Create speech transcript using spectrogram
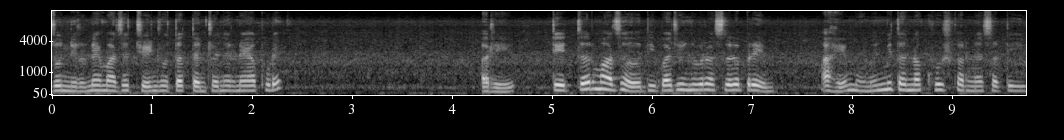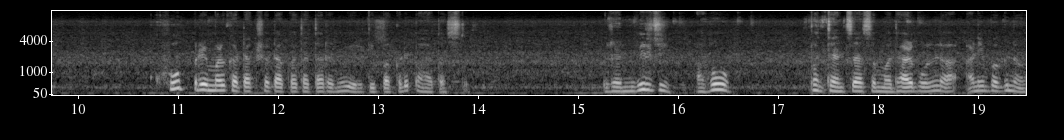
जो निर्णय माझे चेंज होतात त्यांच्या निर्णयापुढे? अरे ते तर माझं दिबाजींवर असलेलं प्रेम आहे म्हणून मी त्यांना खुश करण्यासाठी खूप प्रेमळ कटाक्ष टाकत आता रणवीर दीपाकडे पाहत असतो. रणवीरजी अहो पण त्यांचं असं मधाळ बोलणं आणि बघणं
